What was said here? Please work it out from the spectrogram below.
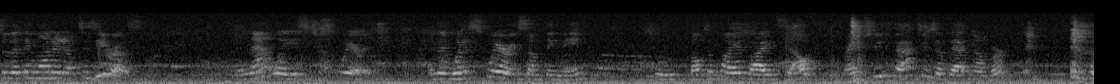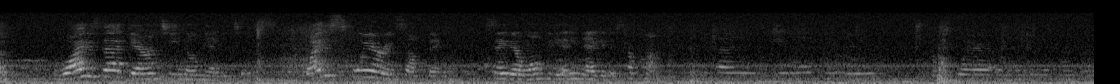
so that they want it up to zeros. And that way is to square it. And then what does squaring something mean? To multiply it by itself, right? Two factors of that number. Why does that guarantee no negatives? Why does squaring something say there won't be any negatives? How come? Because even if you do square a negative number,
